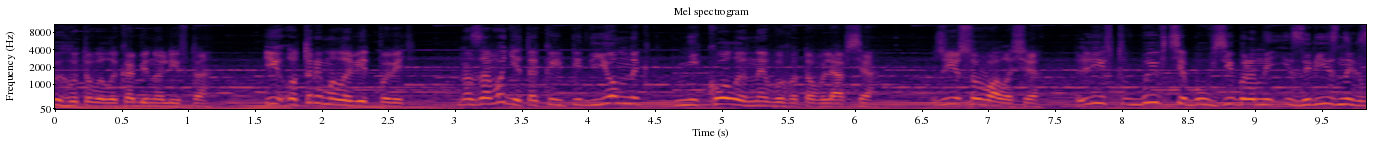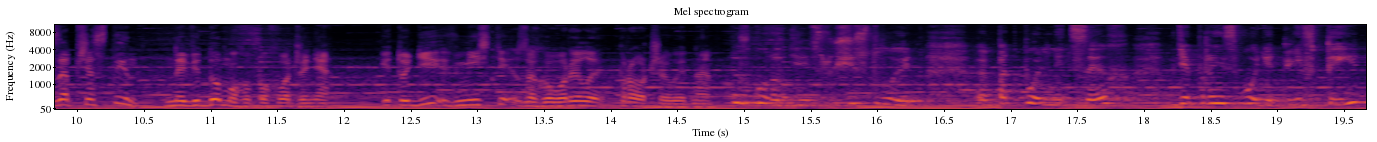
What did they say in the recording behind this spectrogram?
виготовили кабіну ліфта, і отримала відповідь: на заводі такий підйомник ніколи не виготовлявся. З'ясувалося, ліфт вбивця був зібраний із різних запчастин невідомого походження. І тоді в місті заговорили про очевидне. В городе существует э, подпольный цех, где производят лифты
